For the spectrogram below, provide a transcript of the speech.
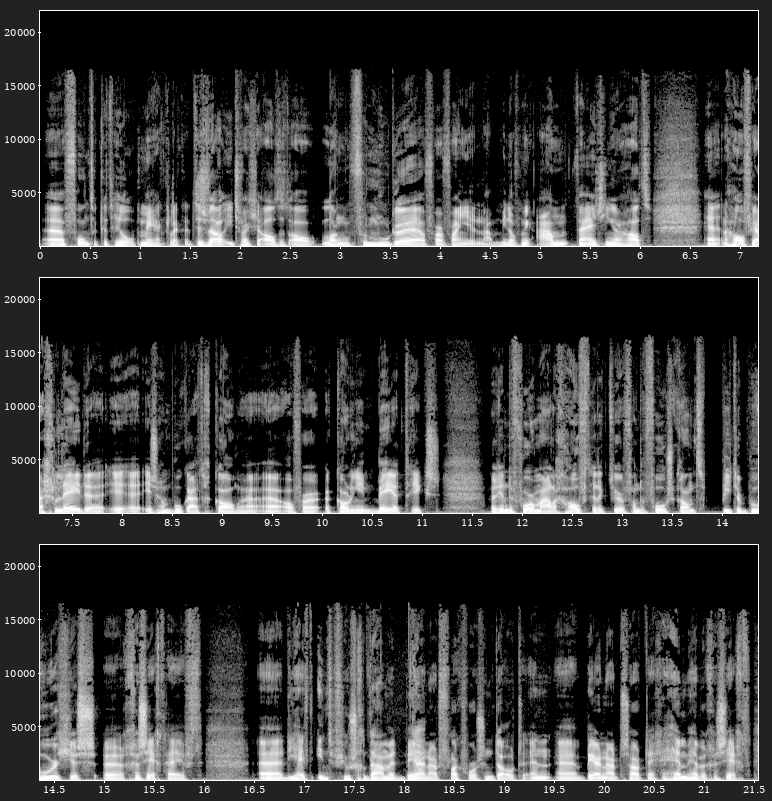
eh, vond ik het heel opmerkelijk. Het is wel iets wat je altijd al lang vermoedde... Hè, of waarvan je nou, min of meer aanwijzingen had. Hè, een half jaar geleden eh, is er een boek uitgekomen... over koningin Beatrix... waarin de voormalige hoofdredacteur van de Volkskrant... Pieter Broertjes eh, gezegd heeft... Eh, die heeft interviews gedaan met Bernard vlak voor zijn dood. En eh Bernard zou tegen hem hebben gezegd...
